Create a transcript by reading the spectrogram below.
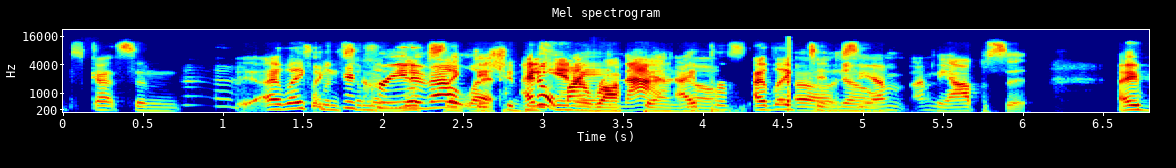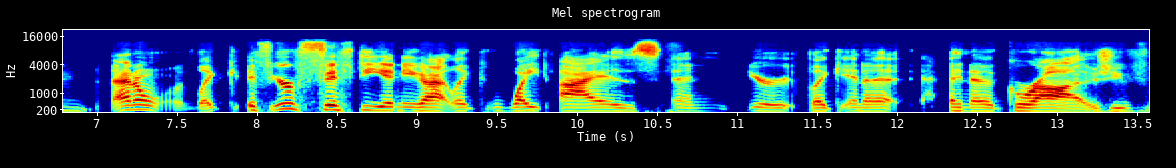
it's got some eh, i like, when someone creative looks like they should I be in a rock that. band I pref- i'd like Oh, to see, know I'm I'm the opposite. I I don't like if you're 50 and you got like white eyes and you're like in a in a garage, you've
